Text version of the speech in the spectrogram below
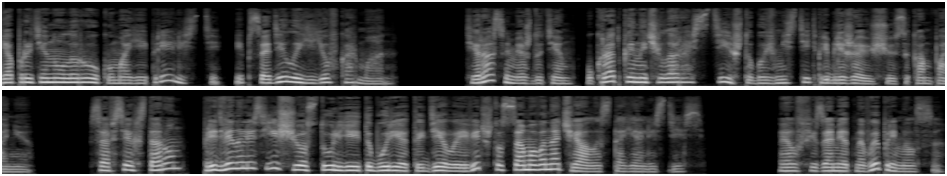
Я протянула руку моей прелести и посадила ее в карман. Терраса, между тем, украдкой начала расти, чтобы вместить приближающуюся компанию. Со всех сторон придвинулись еще стулья и табуреты, делая вид, что с самого начала стояли здесь. Элфи заметно выпрямился.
